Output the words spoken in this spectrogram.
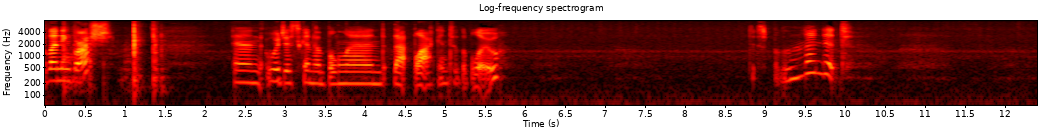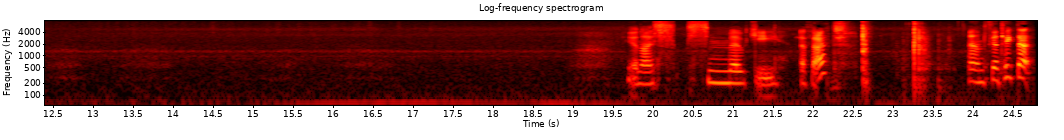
blending brush and we're just gonna blend that black into the blue. Just blend it. A nice smoky effect. And I'm just going to take that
